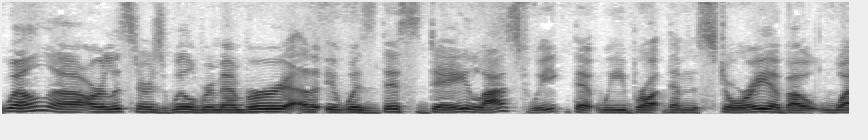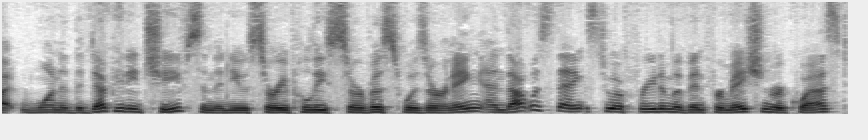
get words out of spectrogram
Well, uh, our listeners will remember uh, it was this day last week that we brought them the story about what one of the deputy chiefs in the new Surrey Police Service was earning, and that was thanks to a Freedom of Information request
